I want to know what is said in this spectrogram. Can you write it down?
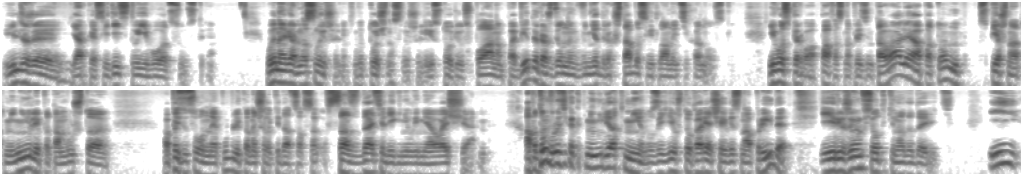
Или же яркое свидетельство его отсутствия. Вы, наверное, слышали, вы точно слышали историю с планом победы, рожденным в недрах штаба Светланы Тихановской. Его сперва пафосно презентовали, а потом спешно отменили, потому что оппозиционная публика начала кидаться в создателей гнилыми овощами. А потом вроде как отменили отмену, заявив, что горячая весна придет, и режим все-таки надо давить. И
